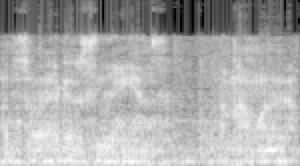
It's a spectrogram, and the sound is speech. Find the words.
I'm sorry, I gotta see the hands. I'm not one of them.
